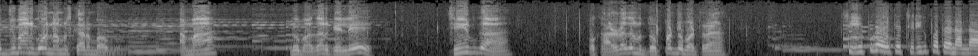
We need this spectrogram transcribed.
ఉద్యమానికి ఓ నమస్కారం బాబు. అమ్మా నువ్వు బజార్కి వెళ్ళి చీప్గా ఒక అరడదను దుప్పట్లు పట్టరా. చీపుగా అయితే చిరిగిపోతానన్నా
